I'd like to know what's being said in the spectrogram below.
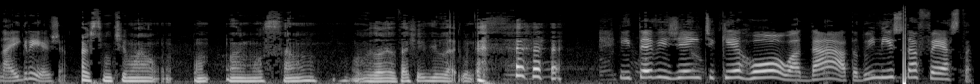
na igreja. Eu senti uma, uma emoção, está cheio de lágrimas. E teve gente que errou a data do início da festa.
